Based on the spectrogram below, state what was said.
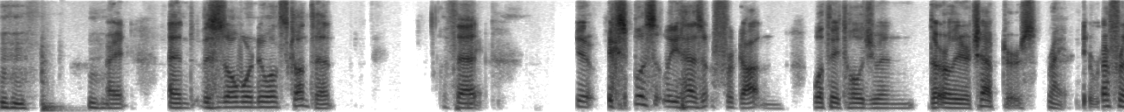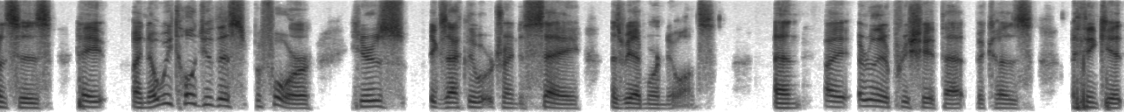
mm-hmm. Right. And this is all more nuanced content that Right. you know explicitly hasn't forgotten what they told you in the earlier chapters. Right. It references, hey, I know we told you this before. Here's exactly what we're trying to say as we add more nuance. And I, I really appreciate that because I think it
